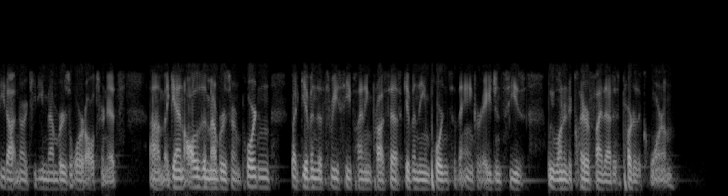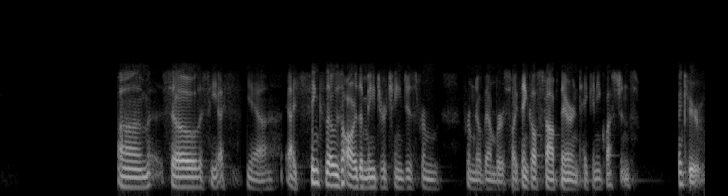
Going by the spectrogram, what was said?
CDOT, and RTD members or alternates. Um, again, all of the members are important, but given the 3C planning process, given the importance of the anchor agencies, we wanted to clarify that as part of the quorum. Um, so let's see, I, yeah, I think those are the major changes from, from November. So I think I'll stop there and take any questions. Thank you.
